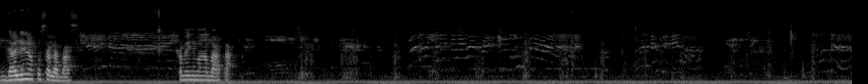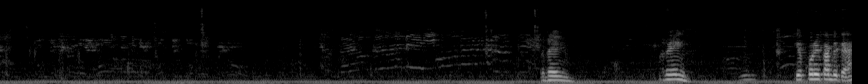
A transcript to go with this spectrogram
Galing ako sa labas. Kami ng mga bata. Ring. Ring. Yung kuri tabi ka?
